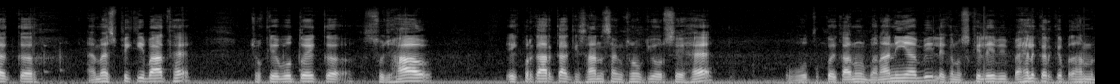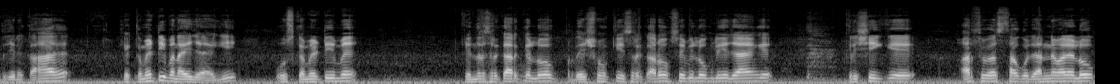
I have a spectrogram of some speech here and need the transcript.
तक एमएसपी की बात है, चूँकि वो तो एक सुझाव एक प्रकार का किसान संगठनों की ओर से है, वो तो कोई कानून बना नहीं है अभी, लेकिन उसके लिए भी पहल करके प्रधानमंत्री जी ने कहा है कि कमेटी बनाई जाएगी, उस कमेटी में केंद्र सरकार के लोग, प्रदेशों की सरकारों से भी लोग लिए जाएँगे। कृषि के अर्थव्यवस्था को जानने वाले लोग,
